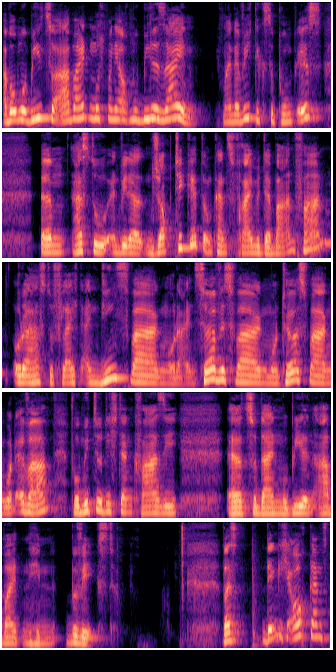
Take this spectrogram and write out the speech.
Aber um mobil zu arbeiten, muss man ja auch mobil sein. Ich meine, der wichtigste Punkt ist, ähm, hast du entweder ein Jobticket und kannst frei mit der Bahn fahren oder hast du vielleicht einen Dienstwagen oder einen Servicewagen, Monteurswagen, whatever, womit du dich dann quasi äh, zu deinen mobilen Arbeiten hin bewegst. Was denke ich auch ganz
